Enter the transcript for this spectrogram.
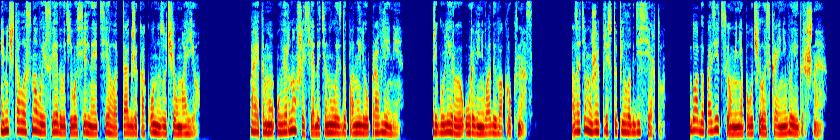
Я мечтала снова исследовать его сильное тело так же, как он изучил моё. Поэтому, увернувшись, я дотянулась до панели управления, регулируя уровень воды вокруг нас. а затем уже приступила к десерту. Благо позиция у меня получилась крайне выигрышная.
